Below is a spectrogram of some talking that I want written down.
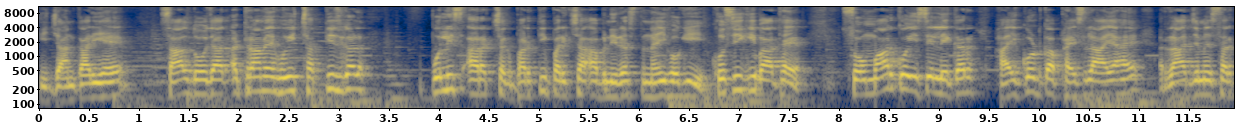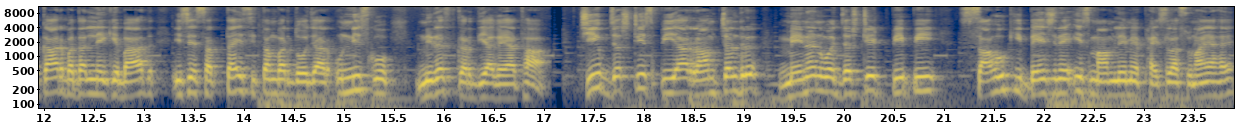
की जानकारी है। साल 2018 में हुई छत्तीसगढ़ पुलिस आरक्षक भर्ती परीक्षा अब निरस्त नहीं होगी। खुशी की बात है, सोमवार को इसे लेकर हाईकोर्ट का फैसला आया है। राज्य में सरकार बदलने के बाद इसे 27 सितंबर 2019 को निरस्त कर दिया गया था। Chief justice P R Ramachandra Menon व जस्टिस पी पी साहू की बेंच ने इस मामले में फैसला सुनाया है।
